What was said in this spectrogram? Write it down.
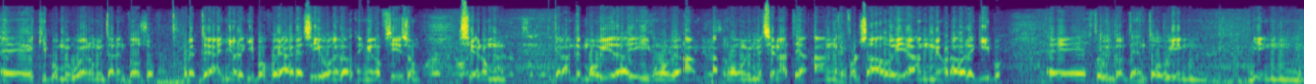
Eh, equipo muy bueno, muy talentoso, pero este año el equipo fue agresivo en el, off-season, hicieron grandes movidas y como, ah, como mencionaste, han reforzado y han mejorado el equipo. Eh, estoy bien contento, bien, bien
